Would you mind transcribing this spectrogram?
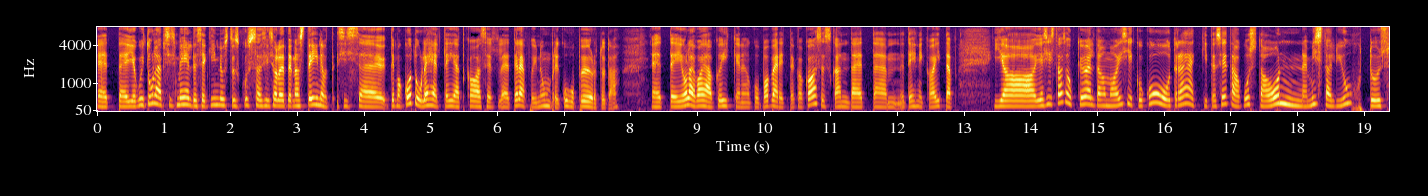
et ja kui tuleb siis meelde see kindlustus, kus sa siis oled ennast teinud, siis äh, tema kodulehelt leiad ka selle telefoninumbri, kuhu pöörduda et ei ole vaja kõike nagu paberitega kaasas kanda, et äh, tehnika aitab. ja, ja siis tasubki öelda oma isikukood, rääkida seda, kus ta on, mis tal juhtus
